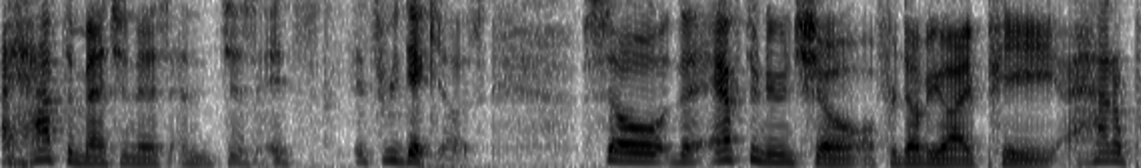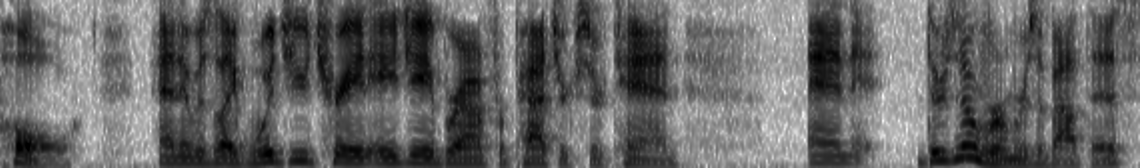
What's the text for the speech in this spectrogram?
I have to mention this, and just it's it's ridiculous. So the afternoon show for WIP had a poll and it was like, would you trade AJ Brown for Patrick Surtain? And there's no rumors about this.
